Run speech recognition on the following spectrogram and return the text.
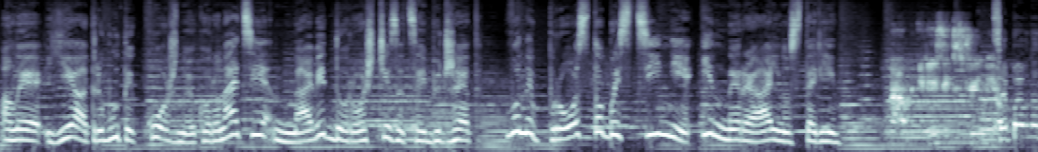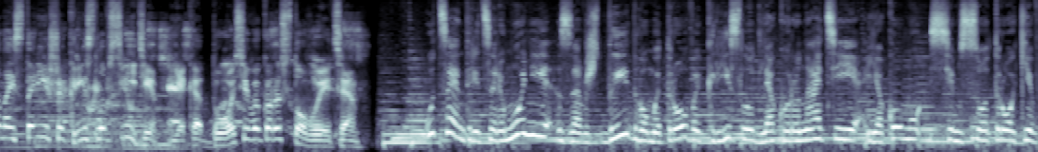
Але є атрибути кожної коронації навіть дорожчі за цей бюджет. Вони просто безцінні і нереально старі. Це певно найстаріше крісло в світі, яке досі використовується. У центрі церемонії завжди двометрове крісло для коронації, якому 700 років.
